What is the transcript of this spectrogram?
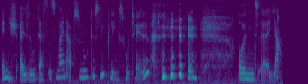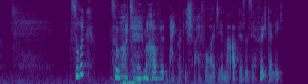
Mensch, also das ist mein absolutes Lieblingshotel. und äh, ja, Zurück zum Hotel Marvel. Mein Gott, ich schweife heute immer ab, das ist ja fürchterlich.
